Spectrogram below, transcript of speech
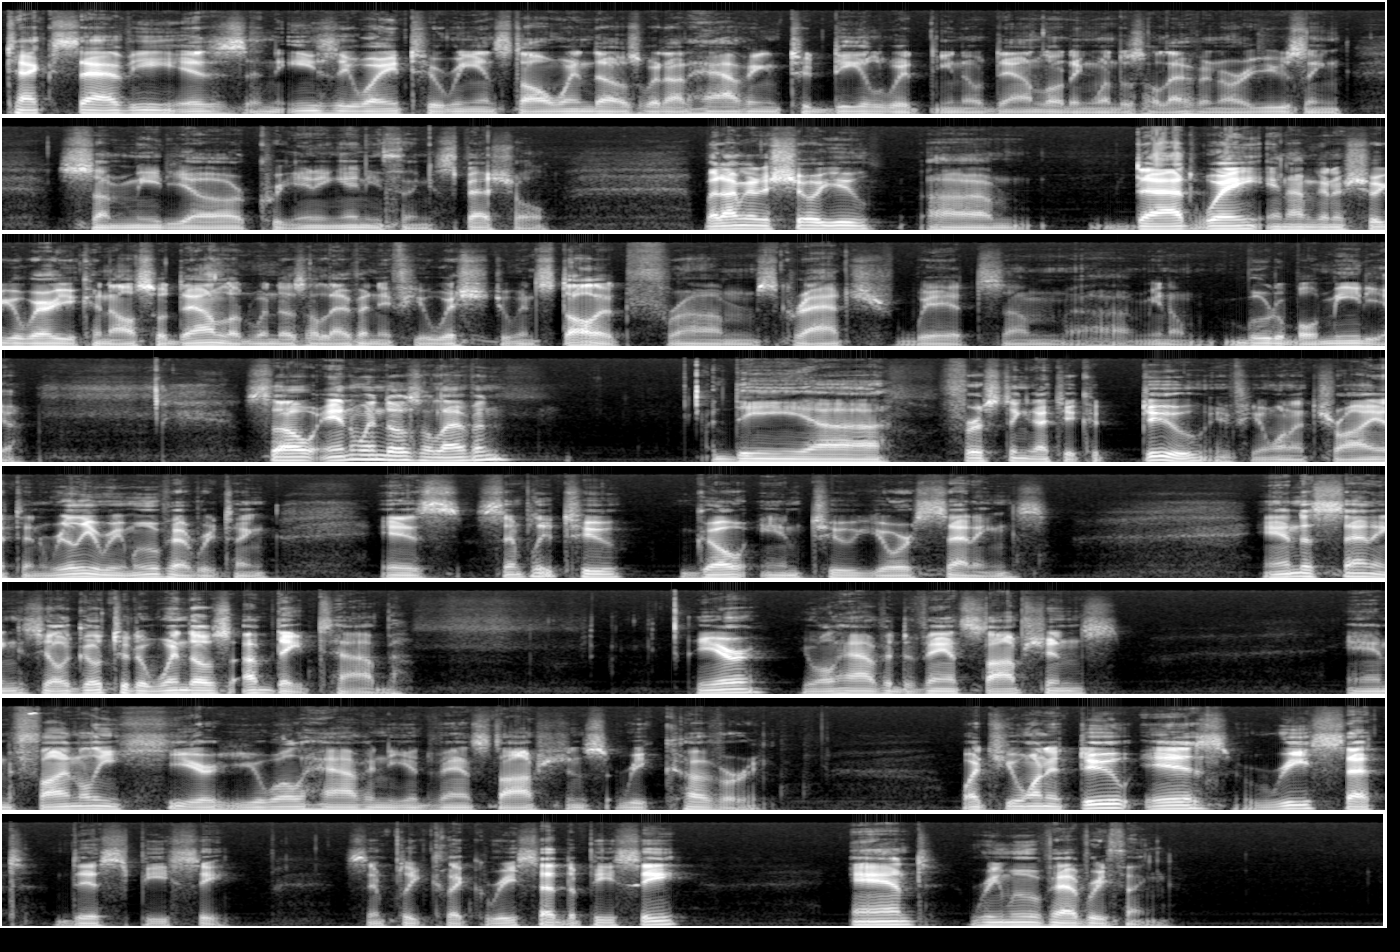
tech savvy is an easy way to reinstall Windows without having to deal with, you know, downloading Windows 11 or using some media or creating anything special. But I'm going to show you um, that way, and I'm going to show you where you can also download Windows 11 if you wish to install it from scratch with some, uh, you know, bootable media. So in Windows 11, the uh, first thing that you could do if you want to try it and really remove everything is simply to go into your settings. In the settings, you'll go to the Windows Update tab. Here, you will have advanced options. And finally, here, you will have in the advanced options recovery. What you want to do is reset this PC. Simply click reset the PC and remove everything.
